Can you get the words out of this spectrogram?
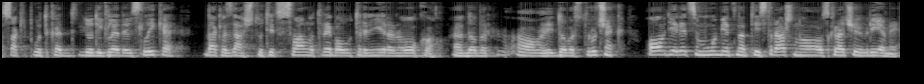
svaki put kad ljudi gledaju slike, Dakle, znaš, tu ti stvarno treba utrenirano oko, dobar, ovaj, dobar stručnjak. Ovdje, recimo, umjetno ti strašno skraćuje vrijeme,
